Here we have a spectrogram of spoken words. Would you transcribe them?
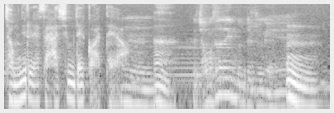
정리를 해서 하시면 될 것 같아요. 음. 응. 그 정선생님분들 중에 음, 이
